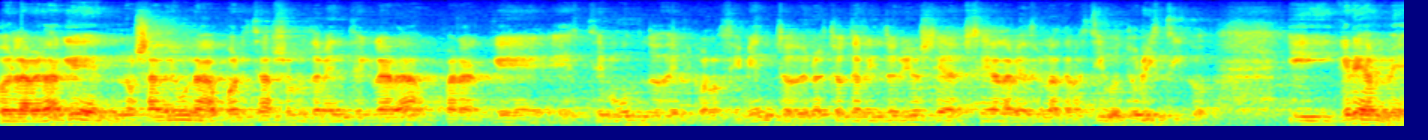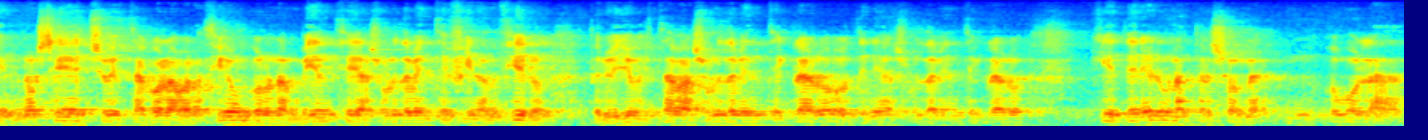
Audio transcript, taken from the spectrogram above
pues la verdad que nos abre una puerta absolutamente clara para que este mundo del conocimiento de nuestro territorio sea, sea a la vez un atractivo turístico. Y créanme, no se ha hecho esta colaboración con un ambiente absolutamente financiero, pero yo estaba absolutamente claro, o tenía absolutamente claro, que tener unas personas como la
